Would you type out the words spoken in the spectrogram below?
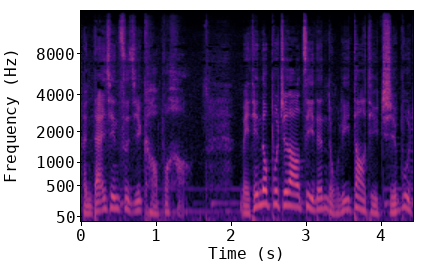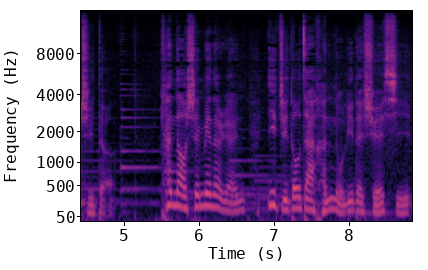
很担心自己考不好，每天都不知道自己的努力到底值不值得。”看到身边的人一直都在很努力的学习，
